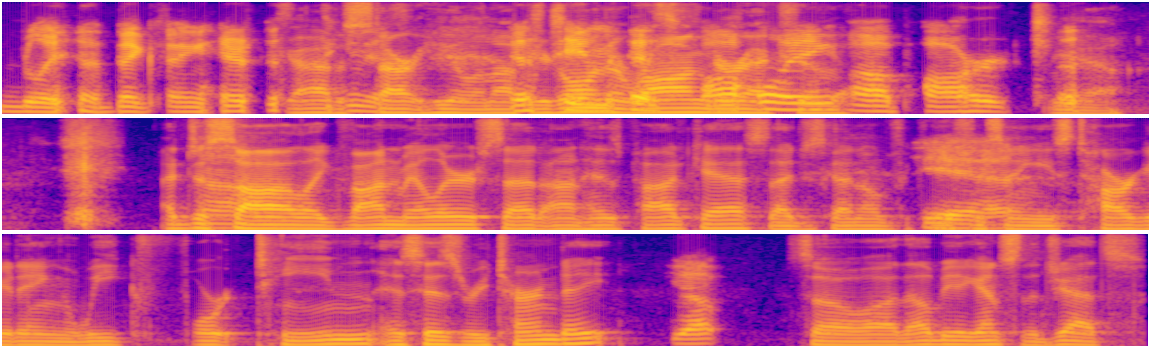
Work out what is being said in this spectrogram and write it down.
really a big thing here. This Got to team is- start healing up. You're going the wrong direction. apart. Yeah. I just Um, saw like Von Miller said on his podcast. I just got a notification Yeah. saying he's targeting week 14 as his return date. Yep. So uh, they'll be against the Jets.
